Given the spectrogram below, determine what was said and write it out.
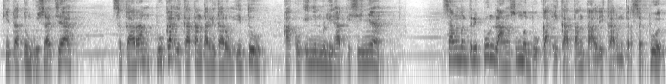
kita tunggu saja. Sekarang buka ikatan tali karung itu. Aku ingin melihat isinya. Sang menteri pun langsung membuka ikatan tali karung tersebut.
